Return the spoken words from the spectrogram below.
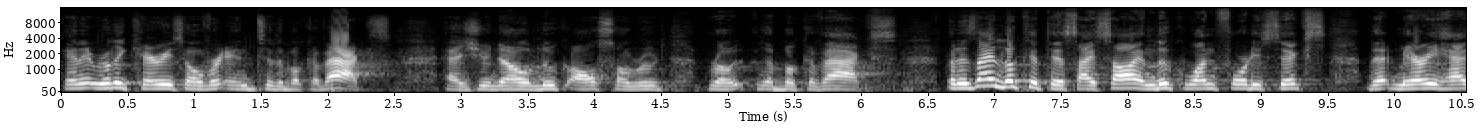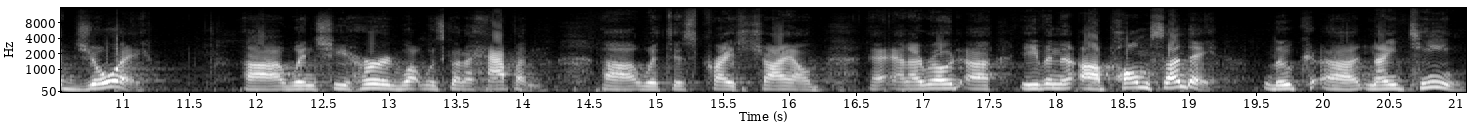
and it really carries over into the book of Acts. As you know, Luke also wrote, wrote the book of Acts. But as I looked at this, I saw in Luke 146 that Mary had joy uh, when she heard what was going to happen uh, with this Christ child. And I wrote uh, even uh, Palm Sunday, Luke uh, 19.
